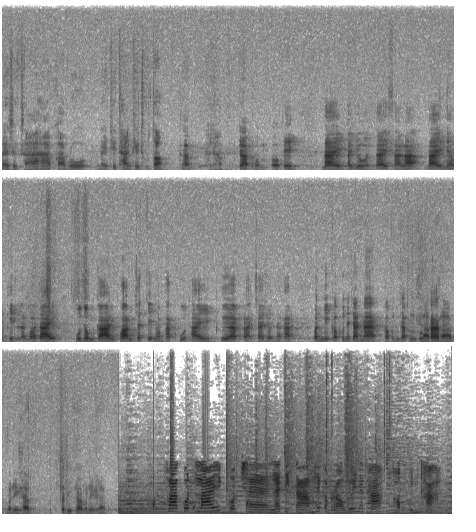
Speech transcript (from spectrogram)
ได้ศึกษาหาความรู้ในทิศทางที่ถูกต้องครับนะครับครับผมโอเค ได้ประโยชน์ได้สาระได้แนวคิด แล้วก็ได้อุดมการณ์ความชัดเจนของพรรคครูไทยเพื่อประชาชนนะครับ วันนี้ขอบคุณอาจารย์มากขอบคุณครับคุณครูครับครับสวัสดีครับสวัสดีครับสวัสดีครับฝากกดไลค์กดแชร์ และติดตามให้กับเราด้วยนะคะ ขอบคุณค่ะ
